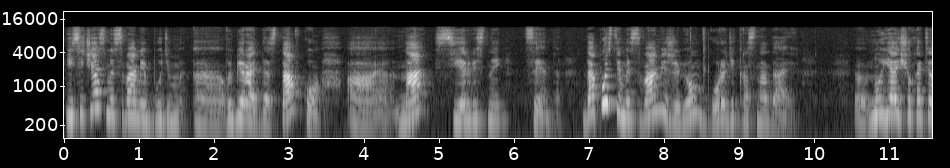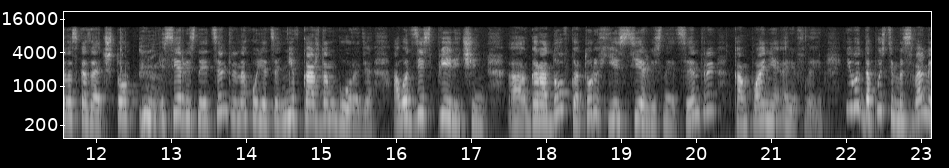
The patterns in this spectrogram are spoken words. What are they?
И сейчас мы с вами будем э, выбирать доставку э, на сервисный центр. Допустим, мы с вами живем в городе Краснодаре. Э, ну, я еще хотела сказать, что сервисные центры находятся не в каждом городе, а вот здесь перечень а, городов, в которых есть сервисные центры компании Oriflame. И вот, допустим, мы с вами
